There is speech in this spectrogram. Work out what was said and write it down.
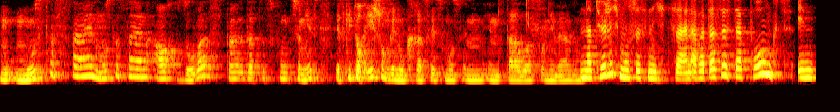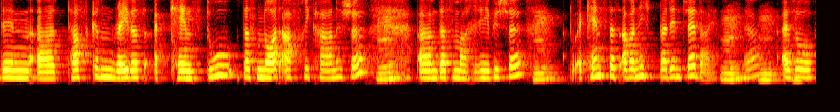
Muss das sein? Muss das sein, auch sowas, dass das funktioniert? Es gibt doch eh schon genug Rassismus im, im Star Wars-Universum. Natürlich muss es nicht sein, aber das ist der Punkt. In den äh, Tusken Raiders erkennst du das Nordafrikanische, mhm. ähm, das Maghrebische. Mhm. Du erkennst das aber nicht bei den Jedi. Mhm. Ja? Mhm. Also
